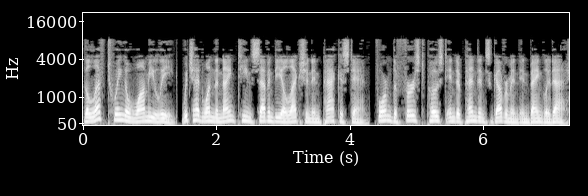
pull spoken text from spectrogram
The left-wing Awami League, which had won the 1970 election in Pakistan, formed the first post-independence government in Bangladesh.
